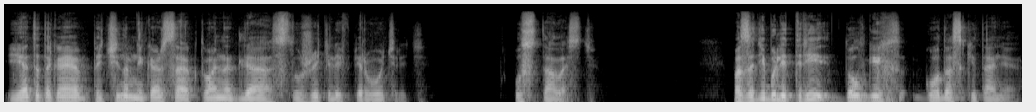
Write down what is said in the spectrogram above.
И это такая причина, мне кажется, актуальна для служителей в первую очередь. Усталость. Позади были три долгих года скитания.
